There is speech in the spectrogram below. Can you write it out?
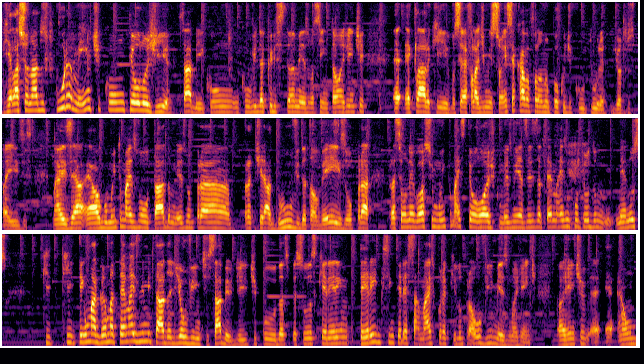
relacionados puramente com teologia, sabe? Com, com vida cristã mesmo, assim. Então a gente. É, é, claro que você vai falar de missões, você acaba falando um pouco de cultura de outros países, mas é, é algo muito mais voltado mesmo para tirar dúvida, talvez, ou para ser um negócio muito mais teológico mesmo, e às vezes até mais um conteúdo menos que, que tem uma gama até mais limitada de ouvintes, sabe? De tipo, das pessoas quererem terem que se interessar mais por aquilo para ouvir mesmo a gente. Então a gente é, é, é um.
